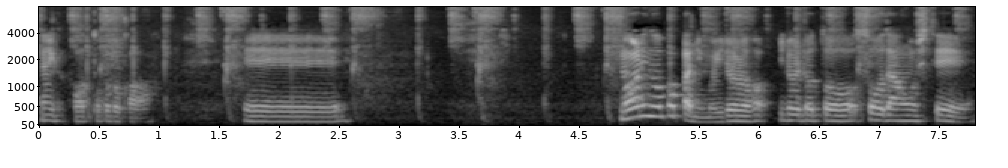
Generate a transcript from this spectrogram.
何か変わったことか。えー周りのパパにもいろいろ、いろいろと相談をして、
